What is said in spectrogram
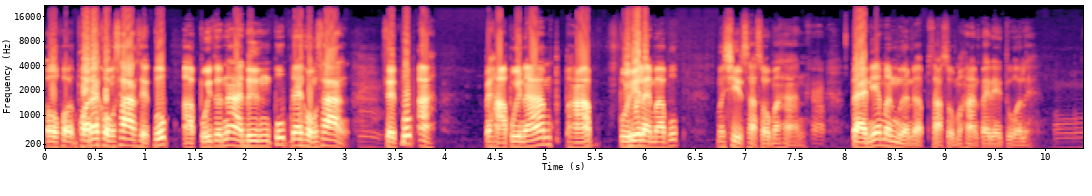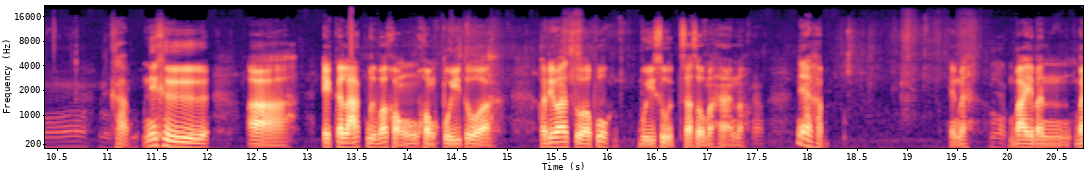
โอ้พอพอได้โครงสร้างเสร็จปุ๊บอะปุ๋ยตัวหน้าดึงปุ๊บได้โครงสร้างอืมเสร็จปุ๊บอะไปหาปุ๋ยน้ำหาปุ๋ยอะไรมาปุ๊บมาฉีดสะสมอาหารครับแต่อันเนี้ยมันเหมือนแบบสะสมอาหารไปในตัวเลยอ๋อนี่ครับนี่คืออ่า เอกลักษณ์หรือว่าของของปุ๋ยตัวเขาเรียกว่าตัวพวกปุ๋ยสูตรสะสมอาหารเนาะครับเนี่ยครับ เห็นไหมเนี่ยใบมันใบ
